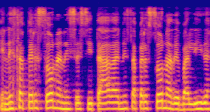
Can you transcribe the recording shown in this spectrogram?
en esa persona necesitada, en esa persona desvalida.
